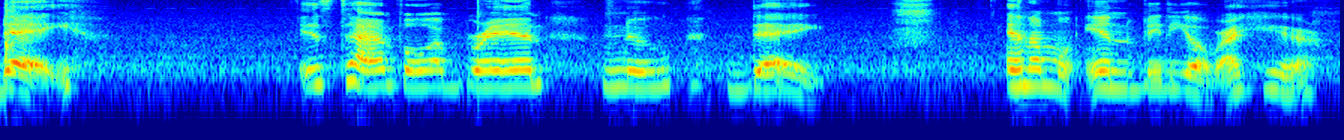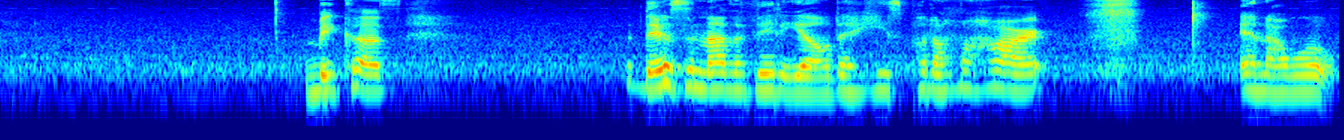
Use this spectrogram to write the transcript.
day. It's time for a brand new day. And I'm going to end the video right here. Because there's another video that he's put on my heart. And I will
